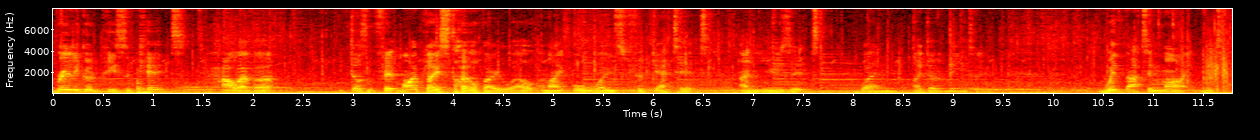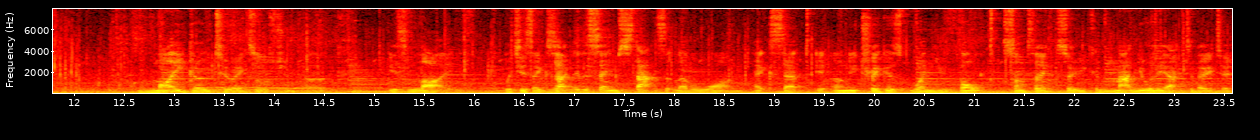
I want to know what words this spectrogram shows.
Really good piece of kit. However, it doesn't fit my playstyle very well, and I always forget it and use it when I don't mean to. With that in mind, my go-to exhaustion perk is Lithe, which is exactly the same stats at level 1, except it only triggers when you vault something, so you can manually activate it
